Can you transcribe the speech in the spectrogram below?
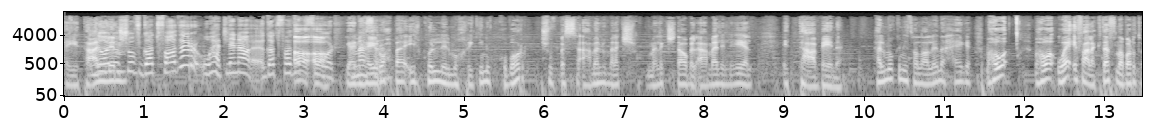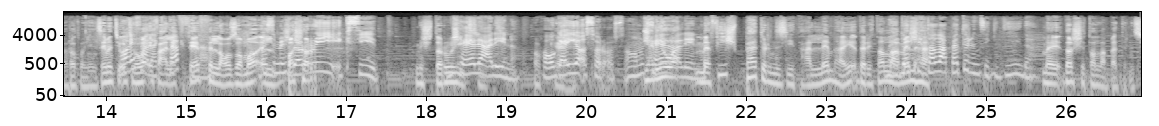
هيتعلم. شوف جاد فاذر وهات لنا جاد فاذر آه. 4 يعني مثلاً. هيروح بقى إيه لكل المخرجين الكبار شوف بس اعمالهم مالكش مالكش دعوة بالأعمال اللي هي التعبانة. هل ممكن يطلع لنا حاجة؟ ما هو ما هو واقف على كتافنا برضه يا رضوى. يعني زي ما انت قلتي هو واقف على. كتاف العظماء بس مش البشر. ضروري اكسيد مش ضروري مش يكسب. علينا. هو أوكي. جاي يقصر أصلا. هو مش يعني هو علينا. ما فيش باترنز يتعلمها يقدر ما يطلع يقدرش منها. يطلع باترنز جديدة. ما يقدرش يطلع باترنز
